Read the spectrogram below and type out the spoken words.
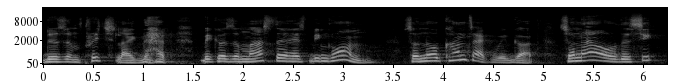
doesn't preach like that because the master has been gone. So no contact with God. So now the Sikh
